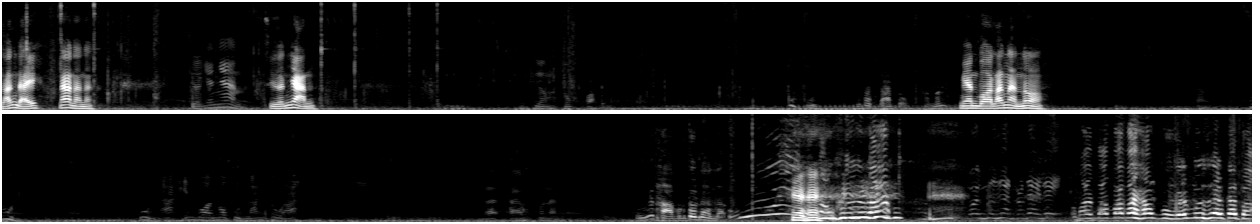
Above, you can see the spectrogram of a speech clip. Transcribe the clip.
หลังไหนหน้านั่นน่ะเสือกย่านเสือหยันๆเสือกมันตกฝักถ้าจัดออกมันแมนบอลหลังนั่นเนาะปุ่นอะเห็นบอลบ่ปุ่นล้างตัวและทางตัวนั้นมึงก็ถามพวกต้นนั่นแหละอุ้ยเอาคืนนะ ได้เลยไปไปไปไปเอากูเป็นมือเพื่อนกันต่อ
